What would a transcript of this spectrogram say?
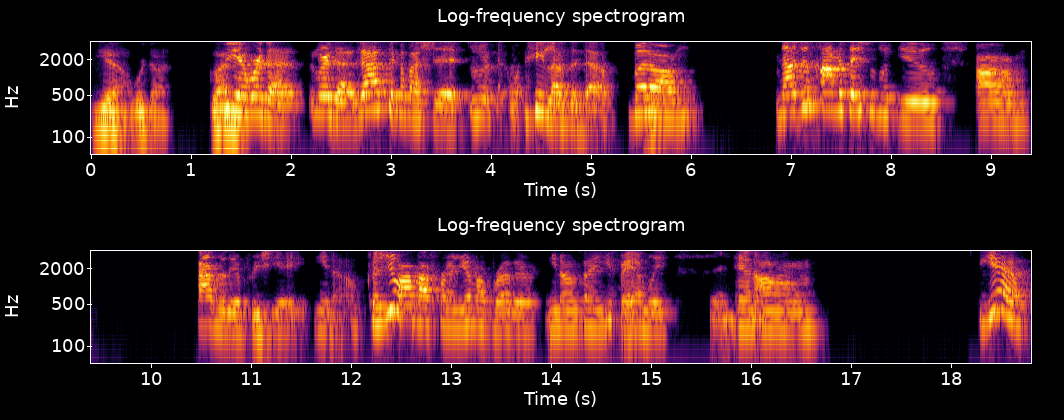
Yeah, we're done. Go ahead. yeah, we're done. We're done. John's sick of my shit. He loves it though. But Yeah. um, now just conversations with you. Um, I really appreciate, you know, because you are my friend, you're my brother, you know what I'm saying? You family. Thank And you. um yeah,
